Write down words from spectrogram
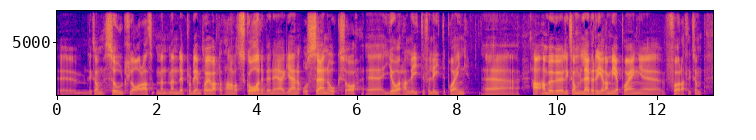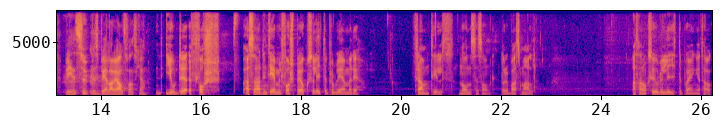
Eh, liksom solklara. Men, men det problemet har ju varit att han har varit skadebenägen och sen också eh, gör han lite för lite poäng. Eh, han, han, behöver liksom leverera mer poäng eh, för att liksom bli en superspelare i Allsvenskan. Gjorde Fors... Alltså hade inte Emil Forsberg också lite problem med det? Fram tills någon säsong, då det bara small. Att han också gjorde lite poäng ett tag.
